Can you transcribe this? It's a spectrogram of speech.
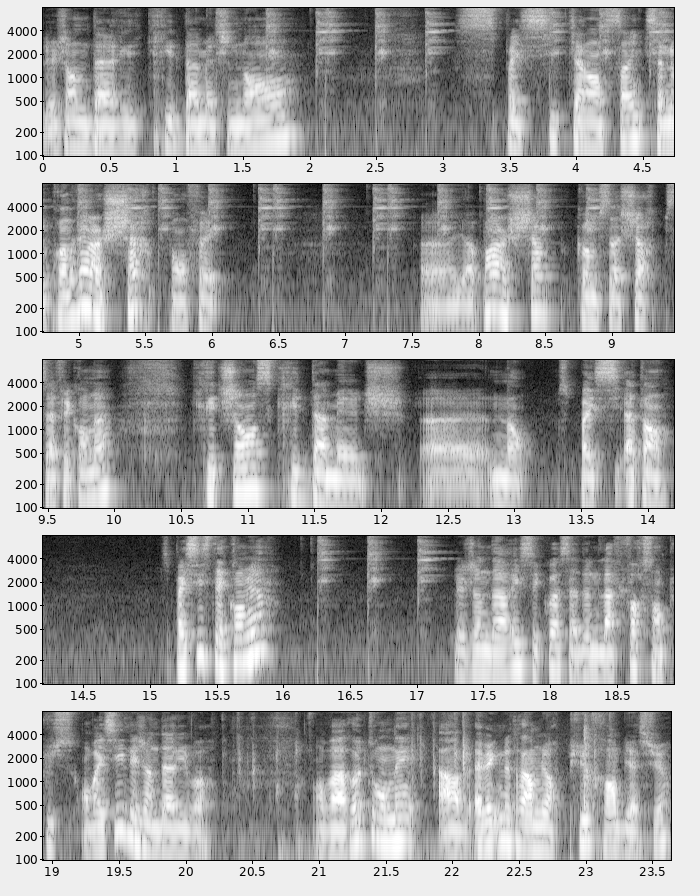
Legendary Crit Damage, non. Spicy 45. Ça nous prendrait un Sharp, en fait. Il euh, n'y a pas un Sharp comme ça, Sharp. Ça fait combien? Crit chance, crit damage. Euh, non. Spicy. Attends. Spicy, c'était combien? Legendary, c'est quoi? Ça donne de la force en plus. On va essayer Legendary, voir. On va retourner avec notre armure pure, hein, bien sûr.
